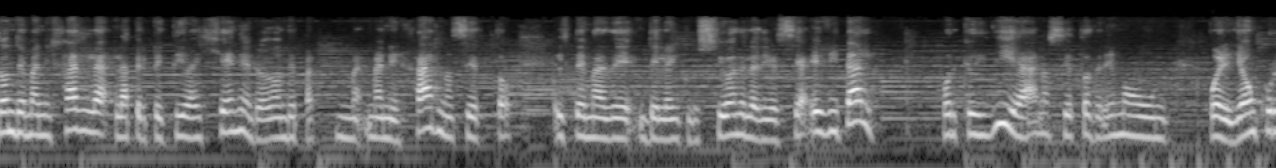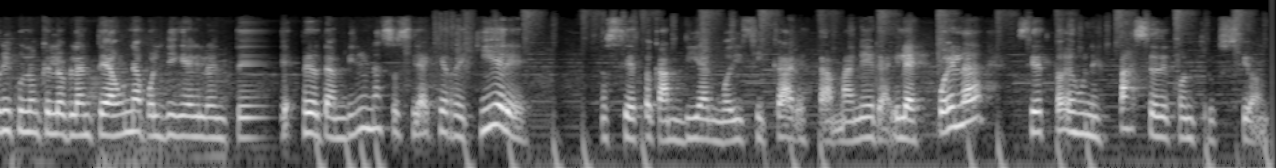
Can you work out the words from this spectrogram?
donde manejar la, perspectiva de género, donde manejar, ¿no cierto?, el tema de, la inclusión, de la diversidad, es vital, porque hoy día, ¿no cierto?, tenemos un, bueno, ya un currículum que lo plantea una política que lo entiende, pero también una sociedad que requiere, ¿no cierto?, cambiar, modificar esta manera. Y la escuela, ¿cierto?, es un espacio de construcción,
